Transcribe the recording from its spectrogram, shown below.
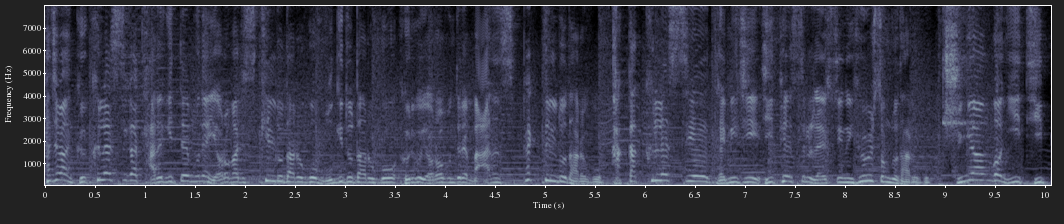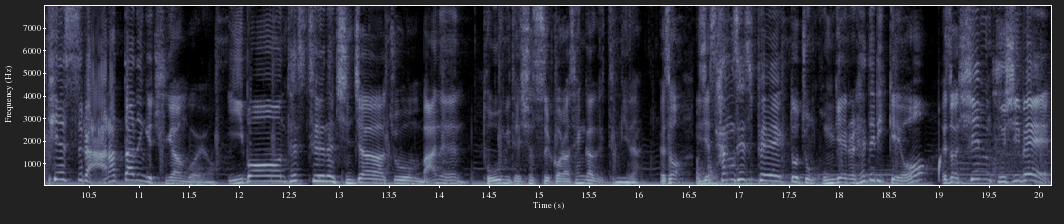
하지만 그 클래스가 다르기 때문에 여러 가지 스킬도 다르고 무기도 다르고 그리고 여러분들의 많은 스펙들 스킬도 다르고 각각 클래스의 데미지 DPS를 낼 수 있는 효율성도 다르고 중요한 건 이 DPS를 알았다는 게 중요한 거예요. 이번 테스트는 진짜 좀 많은 도움이 되셨을 거라 생각이 듭니다. 그래서 이제 상세 스펙도 좀 공개를 해드릴게요. 그래서 신 90에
